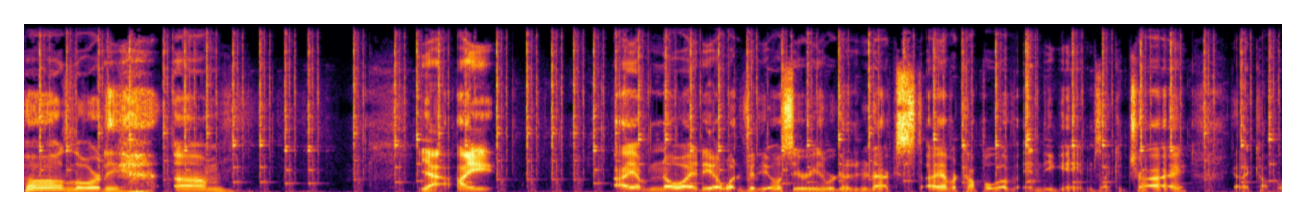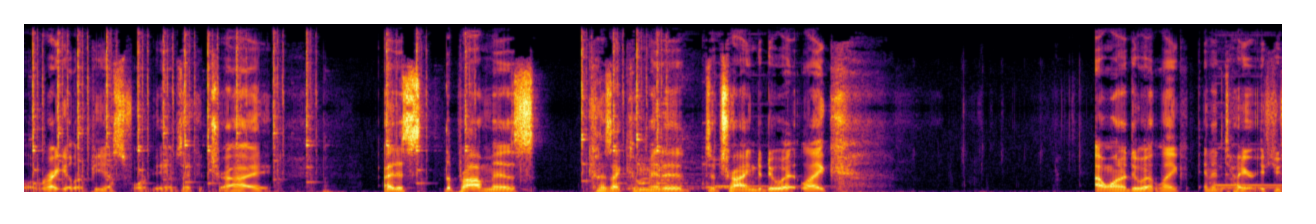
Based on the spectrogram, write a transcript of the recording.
Oh, lordy. Um, yeah, I, I have no idea what video series we're going to do next. I have a couple of indie games I could try. Got a couple of regular PS4 games I could try. I just, the problem is, because I committed to trying to do it, like, I want to do it like an entire. If you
